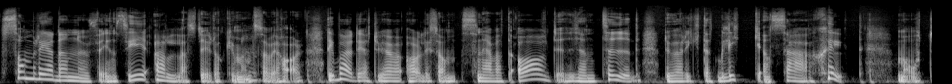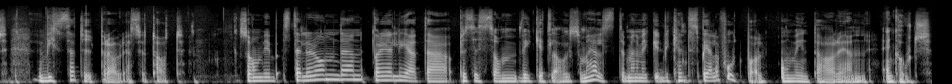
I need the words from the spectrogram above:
som redan nu finns i alla styrdokument mm. som vi har. Det är bara det att du har liksom snävat av det i en tid. Du har riktat blicken särskilt mot vissa typer av resultat. Så om vi ställer om den, börjar leda precis som vilket lag som helst. Men vi, vi kan inte spela fotboll om vi inte har en, en coach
